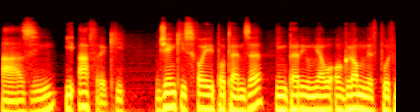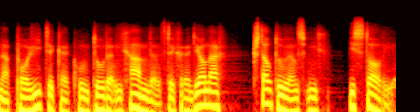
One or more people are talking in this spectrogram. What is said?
Azji i Afryki. Dzięki swojej potędze imperium miało ogromny wpływ na politykę, kulturę i handel w tych regionach, kształtując ich historię.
